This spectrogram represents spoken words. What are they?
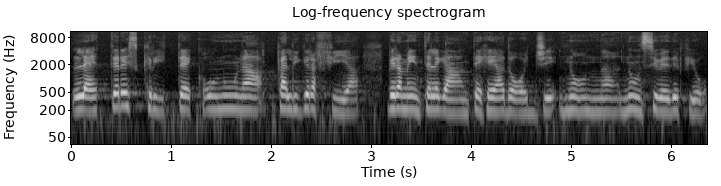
lettere scritte con una calligrafia veramente elegante che ad oggi non non, non si vede più.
